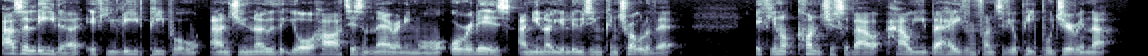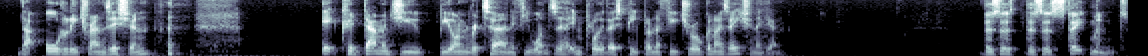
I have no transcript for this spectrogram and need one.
as a leader, if you lead people and you know that your heart isn't there anymore, or it is, and you know you're losing control of it, if you're not conscious about how you behave in front of your people during that that orderly transition, it could damage you beyond return if you want to employ those people in a future organization again. There's a there's a statement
